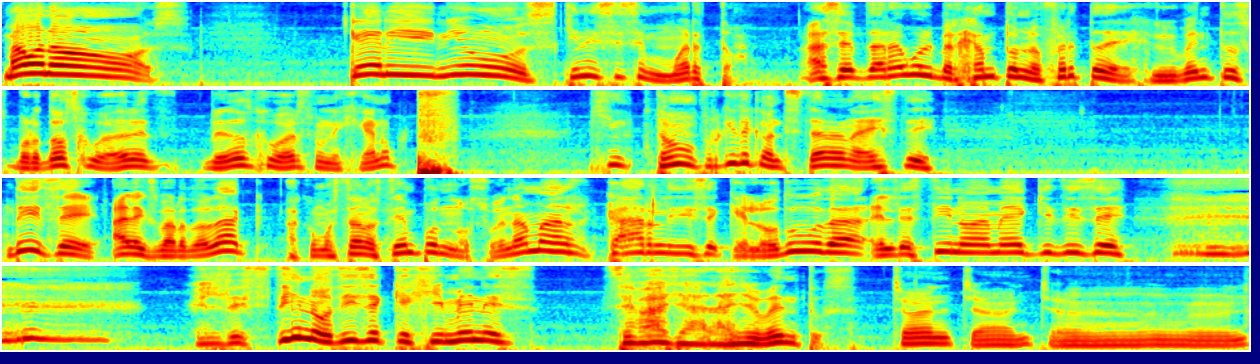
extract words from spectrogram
vámonos. Kerry News, ¿quién es ese muerto? ¿Aceptará Wolverhampton la oferta de Juventus por dos jugadores, de dos jugadores mexicanos? ¿Por qué le contestaron a este? Dice Alex Bardolac, a cómo están los tiempos, no suena mal. Carly dice que lo duda. El destino MX dice. El destino dice que Jiménez se vaya a la Juventus. Chon, chon, chon.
